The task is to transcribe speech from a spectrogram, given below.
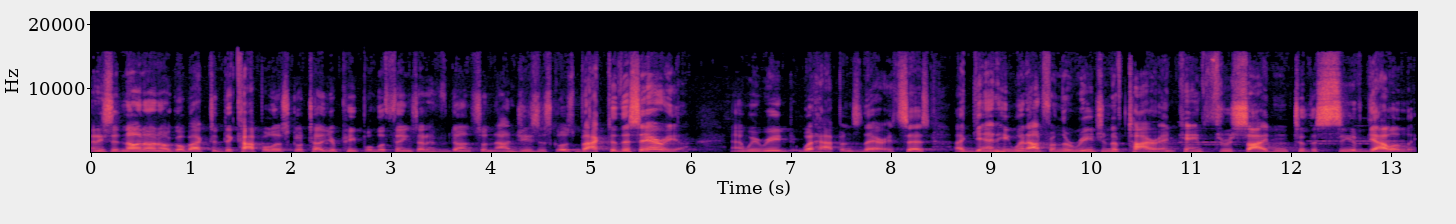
And he said, no, no, no, go back to Decapolis, go tell your people the things that have done. So now Jesus goes back to this area and we read what happens there. It says, again he went out from the region of Tyre and came through Sidon to the Sea of Galilee,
